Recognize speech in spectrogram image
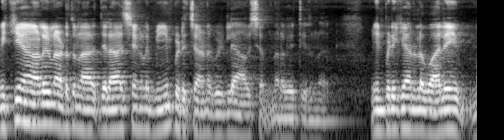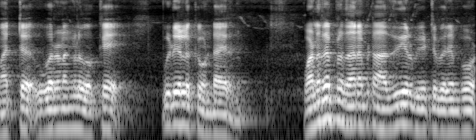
മിക്ക ആളുകളും അടുത്തുള്ള ജലാശയങ്ങളിൽ മീൻ പിടിച്ചാണ് വീട്ടിലെ ആവശ്യം നിറവേറ്റിയിരുന്നത്. മീൻ പിടിക്കാനുള്ള വലയും മറ്റ് ഉപകരണങ്ങളും ഒക്കെ വീടുകളിലൊക്കെ ഉണ്ടായിരുന്നു. വളരെ പ്രധാനപ്പെട്ട അതിഥികൾ വീട്ടിൽ വരുമ്പോൾ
